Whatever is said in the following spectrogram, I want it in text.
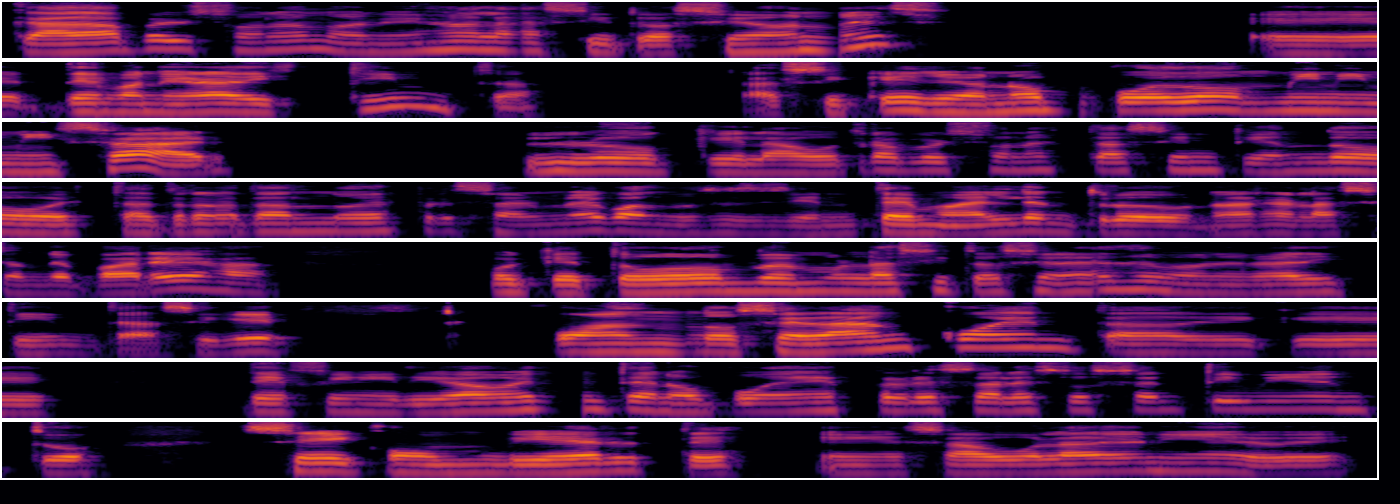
cada persona maneja las situaciones eh, de manera distinta. Así que yo no puedo minimizar lo que la otra persona está sintiendo o está tratando de expresarme cuando se siente mal dentro de una relación de pareja, porque todos vemos las situaciones de manera distinta. Así que cuando se dan cuenta de que definitivamente no pueden expresar esos sentimientos, se convierte en esa bola de nieve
